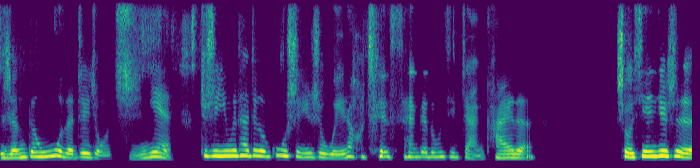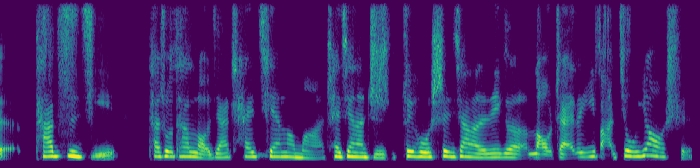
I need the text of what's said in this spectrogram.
人跟物的这种执念，就是因为他这个故事就是围绕这 三个东西展开的。首先就是他自己，他说他老家拆迁了嘛，拆迁了只最后剩下了那个老宅的一把旧钥匙。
